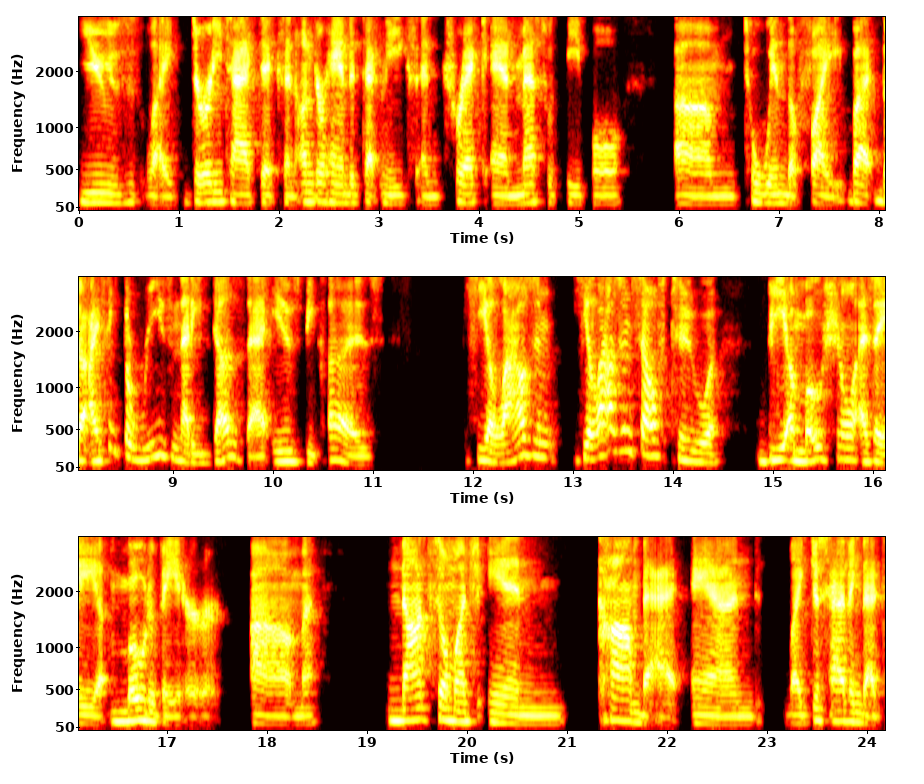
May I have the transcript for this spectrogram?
use like dirty tactics and underhanded techniques and trick and mess with people um, to win the fight. But the, I think the reason that he does that is because he allows him he allows himself to be emotional as a motivator, um, not so much in combat and like just having that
